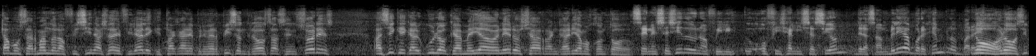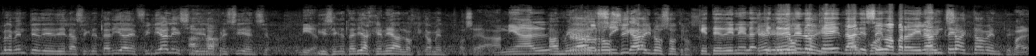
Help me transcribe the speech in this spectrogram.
Estamos armando la oficina ya de filiales que está acá en el primer piso entre dos ascensores. Así que calculo que a mediados de enero ya arrancaríamos con todo. ¿Se necesita de una oficialización de la Asamblea, por ejemplo? Para No, esto? no, simplemente de, de la Secretaría de Filiales y de la Presidencia. Bien. Y Secretaría General, lógicamente. O sea, Amial, Amial, Rosica, Rosica y nosotros. Que te den el, que Eh, te den el ok, ok, dale. Seba para adelante. Exactamente. Bueno,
